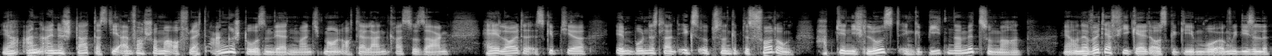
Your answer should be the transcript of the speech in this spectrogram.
ja, an eine Stadt, dass die einfach schon mal auch vielleicht angestoßen werden manchmal und auch der Landkreis zu sagen, hey Leute, es gibt hier im Bundesland XY gibt es Förderung. Habt ihr nicht Lust, in Gebieten da mitzumachen? Ja, und da wird ja viel Geld ausgegeben, wo irgendwie diese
